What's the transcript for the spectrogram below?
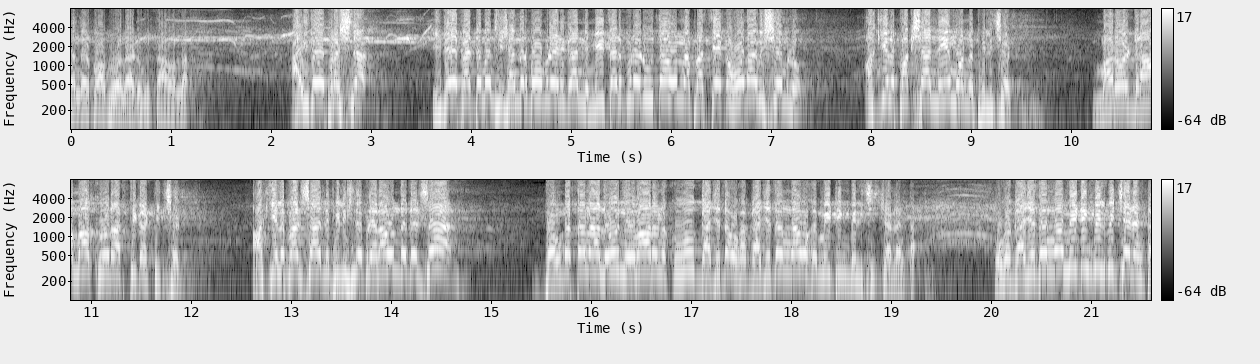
చంద్రబాబు అని అడుగుతా ఉన్నా. ఐదో ప్రశ్న ఇదే పెద్ద మనిషి చంద్రబాబు నాయుడు గారిని మీ తరపున అడుగుతా ఉన్న ప్రత్యేక హోదా విషయంలో. అఖిల పక్షాన్ని మొన్న పిలిచాడు. మరో డ్రామాకు రక్తి కట్టించాడు. అఖిల పక్షాన్ని పిలిచినప్పుడు ఎలా ఉందో తెలుసా? దొంగతనాలు నివారణకు గజద ఒక గజదంగా ఒక మీటింగ్ పిలిచిచ్చాడంట. ఒక గజదంగా మీటింగ్ పిలిపించాడంట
